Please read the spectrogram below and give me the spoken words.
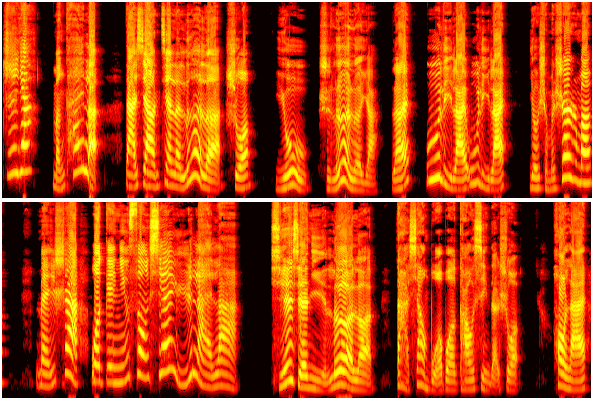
吱呀，门开了。大象见了乐乐，说：“哟，是乐乐呀！来，屋里来，屋里来，有什么事儿吗？”“没事儿，我给您送鲜鱼来啦。”谢谢你，乐乐。大象伯伯高兴地说：“后来，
